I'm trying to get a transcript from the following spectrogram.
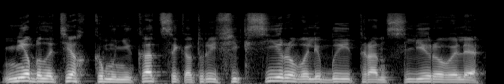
Не было тех коммуникаций, которые фиксировали бы и транслировали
